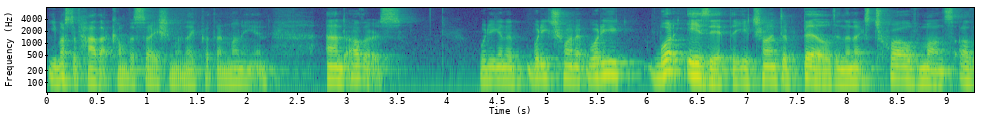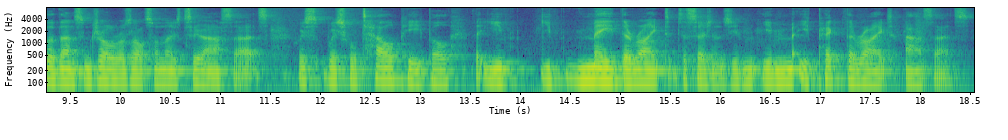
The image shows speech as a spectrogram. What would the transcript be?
you must have had that conversation when they put their money in, and others. What are you going to? What are you trying to? What are you? What is it that you're trying to build in the next 12 months, other than some drill results on those two assets, which which will tell people that you've you've made the right decisions, you've you've, you've picked the right assets.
